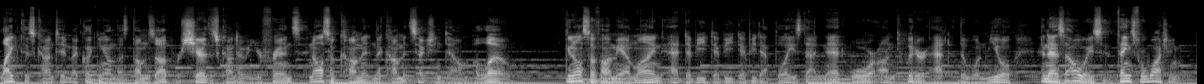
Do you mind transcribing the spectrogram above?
like this content by clicking on the thumbs up or share this content with your friends and also comment in the comment section down below. You can also find me online at www.blaize.net or on Twitter at The One Mule. And as always, thanks for watching.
